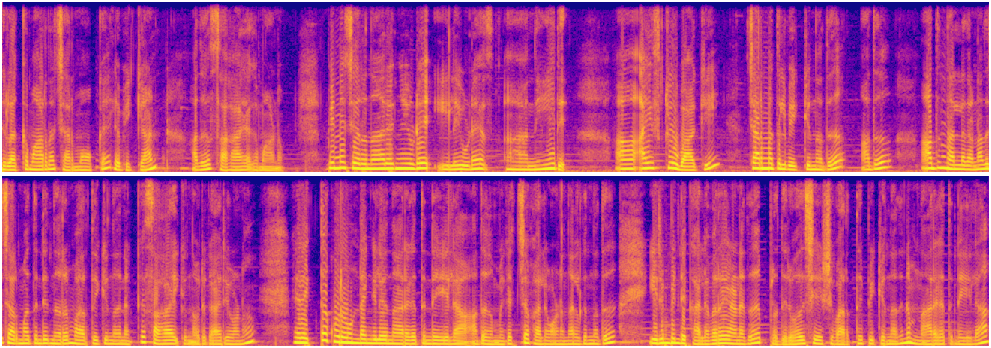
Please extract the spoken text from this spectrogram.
തിളക്കമാർന്ന ചർമ്മമൊക്കെ ലഭിക്കാൻ അത് സഹായകമാണ്. പിന്നെ ചെറുനാരങ്ങയുടെ ഇലയുടെ നീര് ഐസ് ക്യൂബാക്കി ചർമ്മത്തിൽ വയ്ക്കുന്നത് അത് അത് നല്ലതാണ്. അത് ചർമ്മത്തിന്റെ നിറം വർദ്ധിക്കുന്നതിനൊക്കെ സഹായിക്കുന്ന ഒരു കാര്യമാണ്. രക്തക്കുറവുണ്ടെങ്കിൽ നാരകത്തിന്റെ ഇല അത് മികച്ച ഫലമാണ് നൽകുന്നത്. ഇരുമ്പിന്റെ കലവറയാണിത്. പ്രതിരോധശേഷി വർദ്ധിപ്പിക്കുന്നതിനും നാരകത്തിന്റെ ഇല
